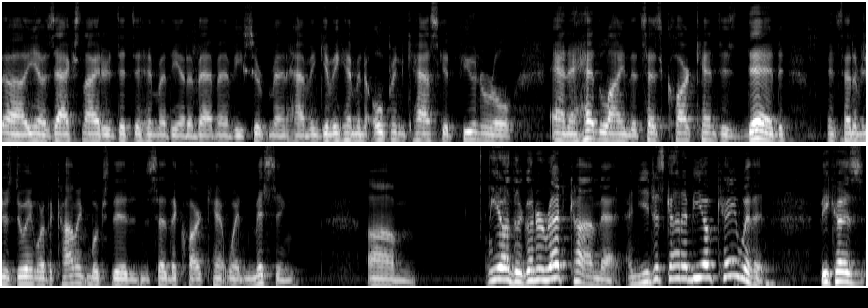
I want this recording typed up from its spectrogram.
uh, you know Zack Snyder did to him at the end of Batman v Superman, having giving him an open casket funeral and a headline that says Clark Kent is dead instead of just doing what the comic books did and said that Clark Kent went missing. Um, you know they're going to retcon that, and you just got to be okay with it because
